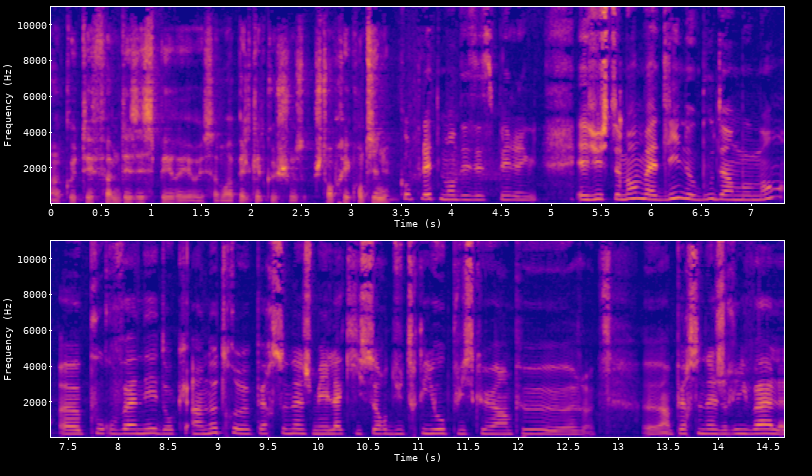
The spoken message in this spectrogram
un côté femme désespérée, ça me rappelle quelque chose. Je t'en prie, continue. Complètement désespérée, oui. Et justement, Madeleine, au bout d'un moment, euh, pour vanner donc un autre personnage, mais là qui sort du trio, puisque un peu euh, euh, un personnage rival,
